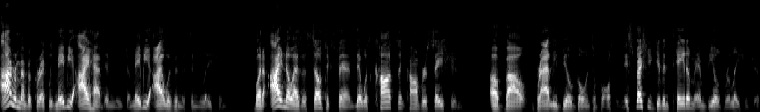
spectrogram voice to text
I remember correctly, maybe I have amnesia. Maybe I was in the simulation. But I know as a Celtics fan, there was constant conversation about Bradley Beal going to Boston, especially given Tatum and Beal's relationship.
